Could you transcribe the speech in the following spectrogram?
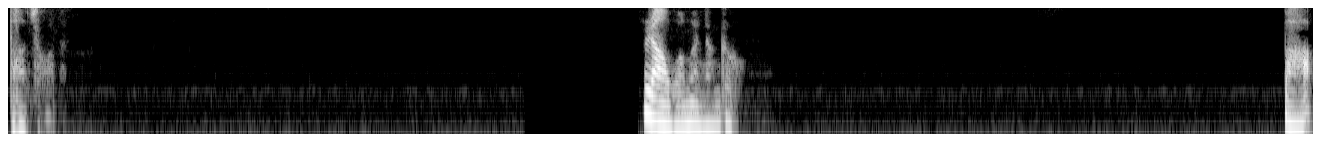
帮助我们，让我们能够把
